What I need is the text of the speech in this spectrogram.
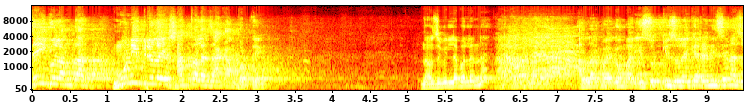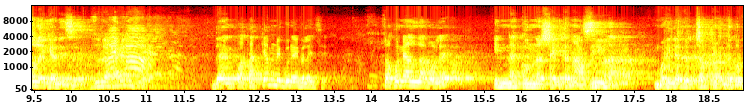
যেই গোলাম তার মনি বিরলয়ে সাততলায় যা কাম করতে? নওয়াজবিল্লাহ বললেন না। আল্লাহর পয়গম্বর ইসুফ কি জুলাইখারে নিছে না জুলাইখা নিছে? দেখেন কথা কেমনে ঘুরে ফেলাইছে? তখনই আল্লাহ বলে ইন্না কুন্না শাইতান আজিমা মহিলাদের চক্রান্ত খুব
